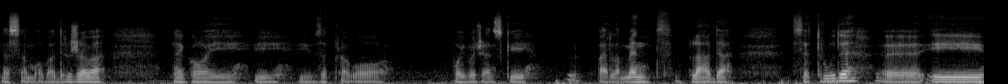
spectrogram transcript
ne samo ova država, nego i, i, i zapravo vojvođanski parlament, vlada se trude e, i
